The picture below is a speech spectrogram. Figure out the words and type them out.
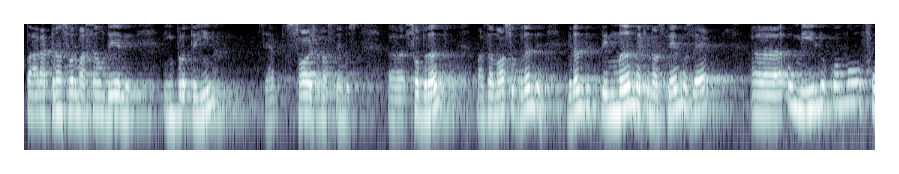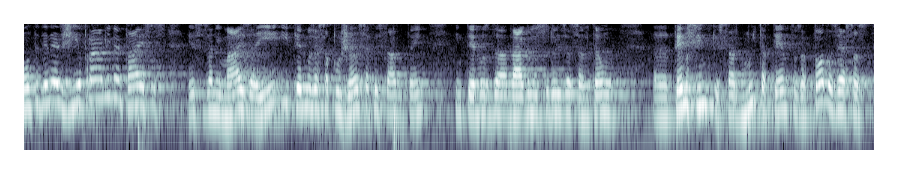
para a transformação dele em proteína, certo? Soja nós temos uh, sobrando, mas a nossa grande, grande demanda que nós temos é uh, o milho como fonte de energia para alimentar esses, esses animais aí e termos essa pujança que o Estado tem em termos da, da agroindustrialização. Então, uh, temos sim que estar muito atentos a todas essas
